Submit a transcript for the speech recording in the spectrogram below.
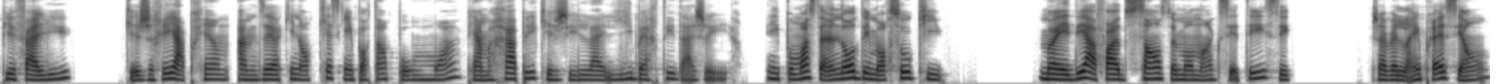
Puis il a fallu que je réapprenne à me dire, OK, non, qu'est-ce qui est important pour moi, puis à me rappeler que j'ai la liberté d'agir. Et pour moi, c'était un autre des morceaux qui m'a aidé à faire du sens de mon anxiété, c'est que j'avais l'impression,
